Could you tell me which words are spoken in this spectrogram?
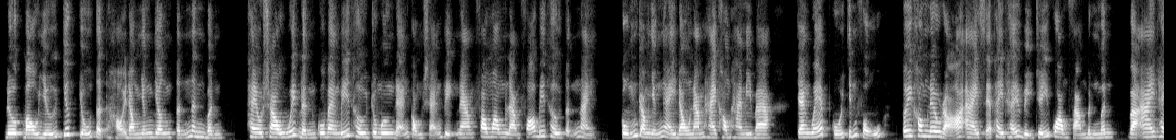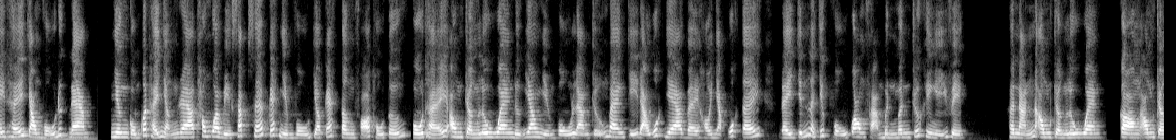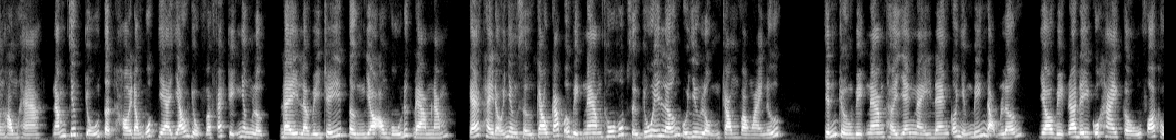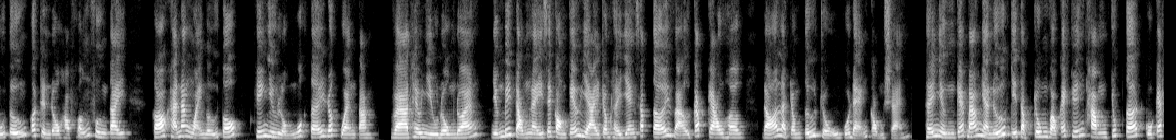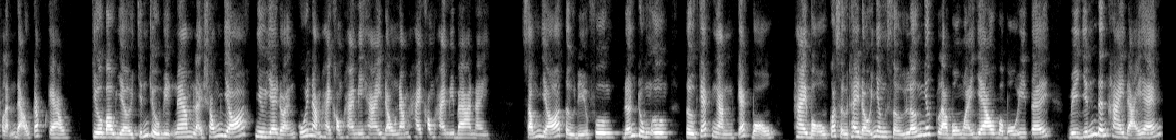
được bầu giữ chức Chủ tịch Hội đồng Nhân dân tỉnh Ninh Bình. Theo sau quyết định của Ban Bí thư Trung ương Đảng Cộng sản Việt Nam phong ông làm Phó Bí thư tỉnh này. Cũng trong những ngày đầu năm 2023, trang web của chính phủ tuy không nêu rõ ai sẽ thay thế vị trí của ông Phạm Bình Minh và ai thay thế trong Vũ Đức Đam, nhưng cũng có thể nhận ra thông qua việc sắp xếp các nhiệm vụ cho các tân phó thủ tướng. Cụ thể, ông Trần Lưu Quang được giao nhiệm vụ làm trưởng ban chỉ đạo quốc gia về hội nhập quốc tế. Đây chính là chức vụ của ông Phạm Bình Minh trước khi nghỉ việc. Hình ảnh ông Trần Lưu Quang. Còn ông Trần Hồng Hà nắm chức Chủ tịch Hội đồng Quốc gia Giáo dục và Phát triển Nhân lực. Đây là vị trí từng do ông Vũ Đức Đam nắm. Các thay đổi nhân sự cao cấp ở Việt Nam thu hút sự chú ý lớn của dư luận trong và ngoài nước. Chính trường Việt Nam thời gian này đang có những biến động lớn do việc ra đi của hai cựu phó thủ tướng có trình độ học vấn phương Tây, có khả năng ngoại ngữ tốt, khiến dư luận quốc tế rất quan tâm. Và theo nhiều đồn đoán, những biến động này sẽ còn kéo dài trong thời gian sắp tới và ở cấp cao hơn, đó là trong tứ trụ của đảng Cộng sản. Thế nhưng các báo nhà nước chỉ tập trung vào các chuyến thăm chúc Tết của các lãnh đạo cấp cao. Chưa bao giờ chính trường Việt Nam lại sóng gió như giai đoạn cuối năm 2022 đầu năm 2023 này. Sóng gió từ địa phương đến trung ương, từ các ngành, các bộ. Hai bộ có sự thay đổi nhân sự lớn nhất là Bộ Ngoại giao và Bộ Y tế vì dính đến hai đại án.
